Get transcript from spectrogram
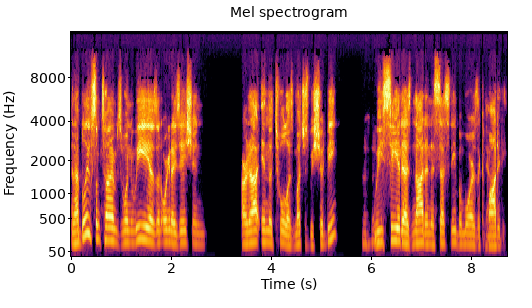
And I believe sometimes when we as an organization are not in the tool as much as we should be, mm-hmm. we see it as not a necessity, but more as a commodity. Yeah.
